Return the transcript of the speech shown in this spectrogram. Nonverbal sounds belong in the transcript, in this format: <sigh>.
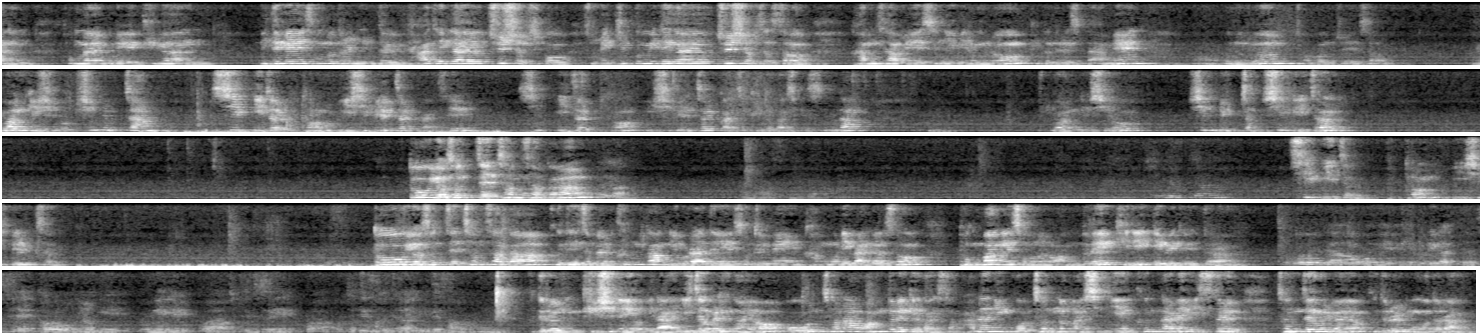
하는 정말 우리 귀한 믿음의 성도들님들 다 되게 하여 주시옵시고 주님의 기쁨이 되게 하여 주시옵소서 감사함의 예수님 이름으로 기도드렸습니다. 아멘 어, 오늘은 저번 주에서 요한계시록 16장 12절부터 21절까지 12절부터 21절까지 기도하시겠습니다. 음, 요한계시록 16장 12절 또 여섯째 천사가 12절부터 21절. 또 여섯째 천사가 그 대접을 큰 강 유라데의 소금에 강물이 말라서 동방에서 오는 왕들의 길이 예비되더라. 또 내가 보면 개구리 같은 새 더러운 영이 용의 그들은 귀신의 영이나 이적을 행하여 온 천하 왕들에게 가서 하나님 곧 전능하신 이의 큰 날에 있을 전쟁을 위하여 그들을 모으더라.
